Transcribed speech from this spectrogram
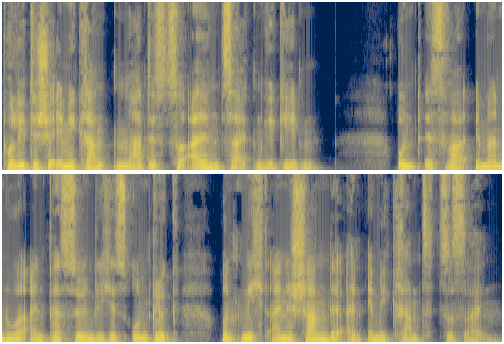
Politische Emigranten hat es zu allen Zeiten gegeben. Und es war immer nur ein persönliches Unglück und nicht eine Schande, ein Emigrant zu sein.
